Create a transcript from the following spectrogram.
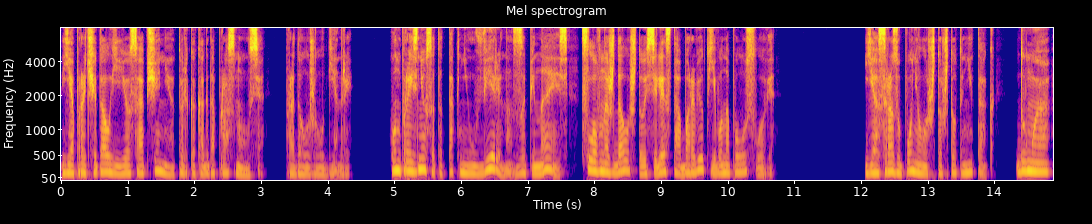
Я прочитал ее сообщение только когда проснулся продолжил Генри. Он произнес это так неуверенно, запинаясь, словно ждал, что Селеста оборвет его на полуслове. Я сразу понял, что что-то не так. Думаю,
